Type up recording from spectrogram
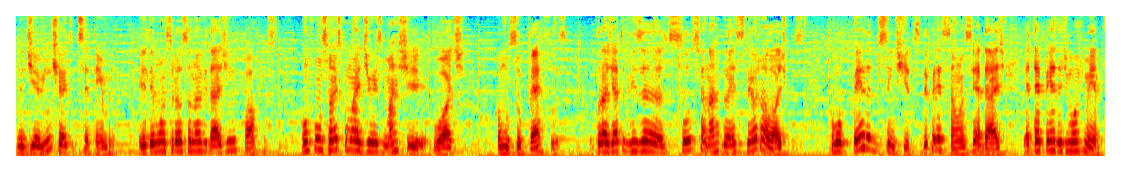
no dia 28 de setembro, ele demonstrou sua novidade em porcos, com funções como a de um smartwatch como supérfluos o projeto visa solucionar doenças neurológicas, como perda dos sentidos, depressão, ansiedade e até perda de movimento.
